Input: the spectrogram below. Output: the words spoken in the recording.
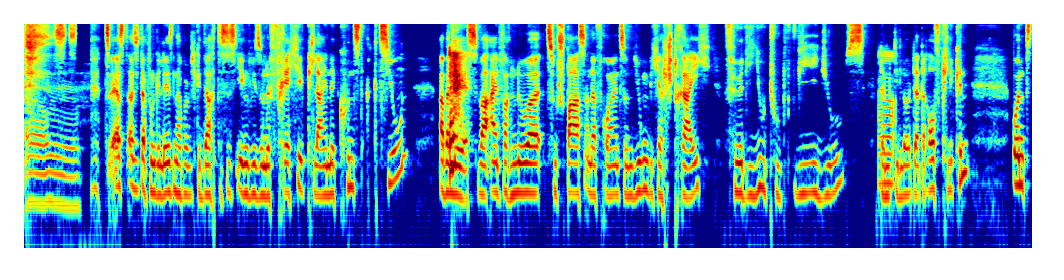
Ähm, Zuerst, als ich davon gelesen habe, habe ich gedacht, das ist irgendwie so eine freche kleine Kunstaktion. Aber nee, es war einfach nur zum Spaß an der Freund so ein jugendlicher Streich für die YouTube-Videos, damit Ja. die Leute da draufklicken. Und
